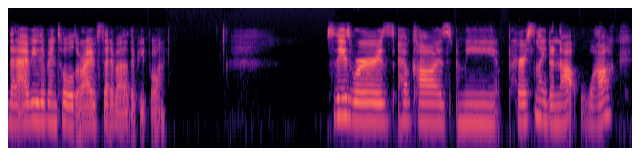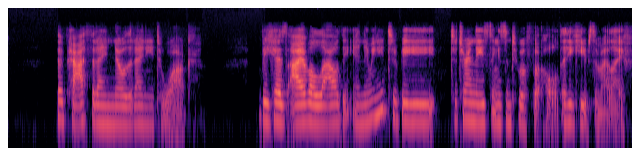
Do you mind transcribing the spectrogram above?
that I've either been told or I've said about other people. So these words have caused me personally to not walk the path that I know that I need to walk because I've allowed the enemy to be to turn these things into a foothold that he keeps in my life.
